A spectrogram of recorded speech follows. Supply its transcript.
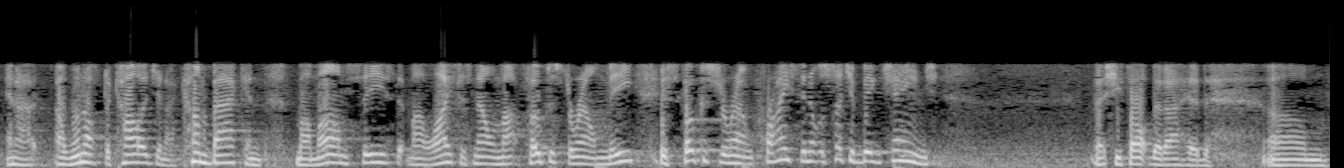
And I, I went off to college and I come back and my mom sees that my life is now not focused around me, it's focused around Christ, and it was such a big change that she thought that I had um,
